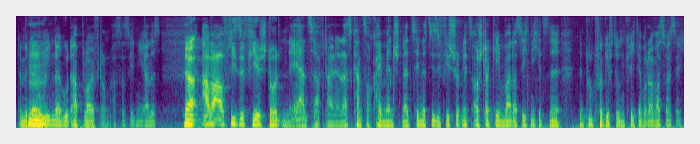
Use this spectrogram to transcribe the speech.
damit der Mhm. Urin da gut abläuft und was weiß ich nicht alles. Ja. Aber auf diese vier Stunden, ernsthaft, Alter, das kannst doch keinem Menschen erzählen, dass diese vier Stunden jetzt ausschlaggebend war, dass ich nicht jetzt eine, eine Blutvergiftung gekriegt habe oder was weiß ich.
